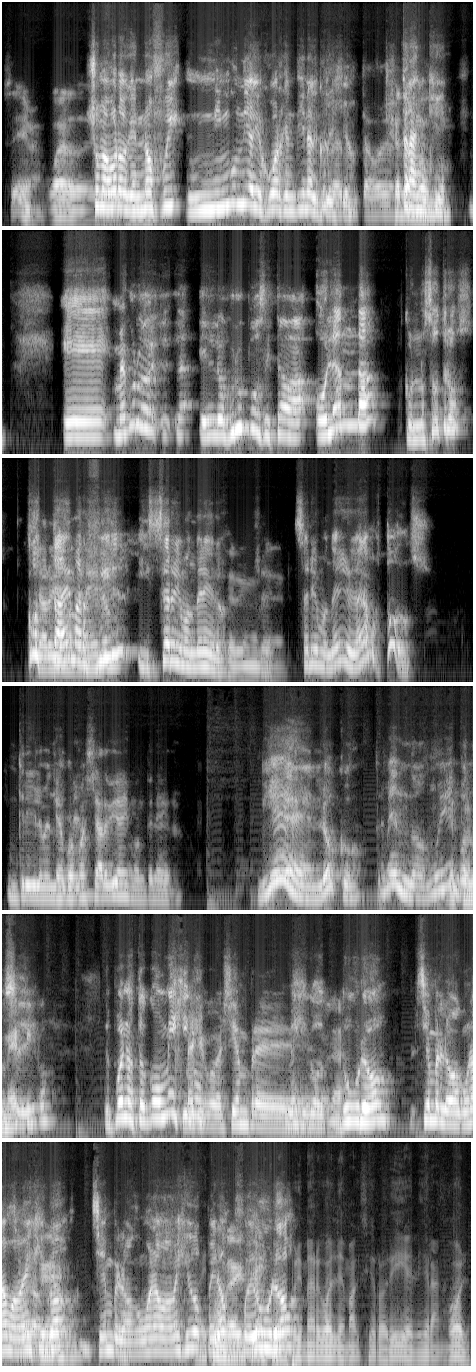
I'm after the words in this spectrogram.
Sí, me acuerdo. Yo me acuerdo que no fui ningún día que jugó Argentina al colegio. Tranqui. Eh, me acuerdo, en los grupos estaba Holanda con nosotros, Costa de Marfil Montenegro. y Serbia y Montenegro. Serbia y Montenegro. Serbia y Montenegro y ganamos todos. Increíblemente. Que fue Serbia y Montenegro. Bien, loco. Tremendo. Muy bien. Después cuando se- México. Después nos tocó México. México que siempre. México Hola. duro. Siempre lo vacunamos a Siempre México. Siempre lo vacunamos a México, pero fue duro. El primer gol de Maxi Rodríguez, el gran gol.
